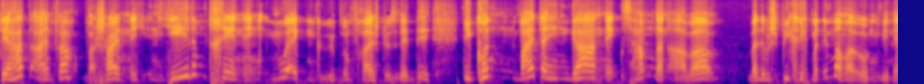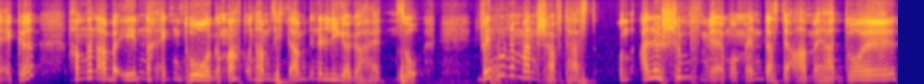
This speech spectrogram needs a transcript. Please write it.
Der hat einfach wahrscheinlich in jedem Training nur Ecken geübt und Freistöße. Die, die konnten weiterhin gar nichts, haben dann aber bei dem Spiel kriegt man immer mal irgendwie eine Ecke, haben dann aber eben nach Ecken Tore gemacht und haben sich damit in der Liga gehalten. So, wenn du eine Mannschaft hast und alle schimpfen ja im Moment, dass der arme Herr Doll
